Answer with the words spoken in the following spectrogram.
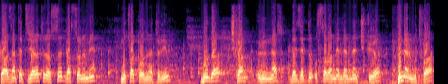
Gaziantep Ticaret Odası Gastronomi Mutfak Koordinatörüyüm. Burada çıkan ürünler lezzetli ustaların ellerinden çıkıyor. Hüner Mutfağı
